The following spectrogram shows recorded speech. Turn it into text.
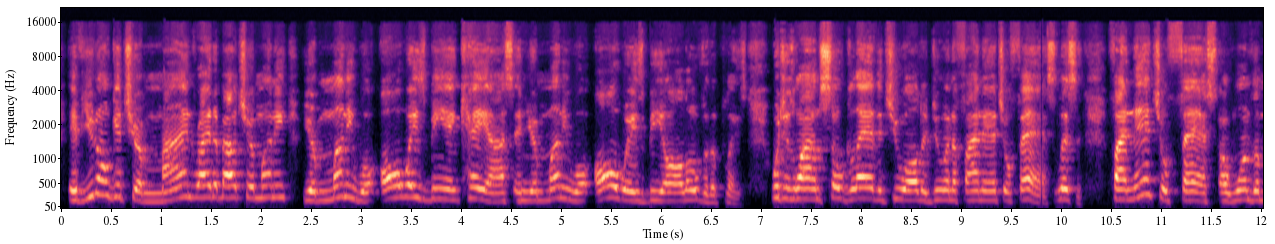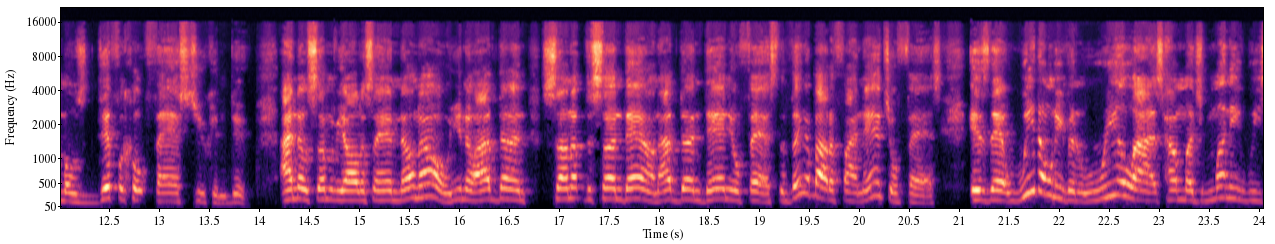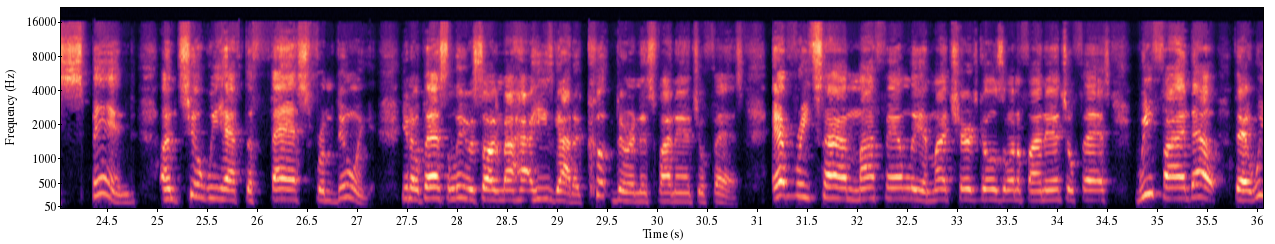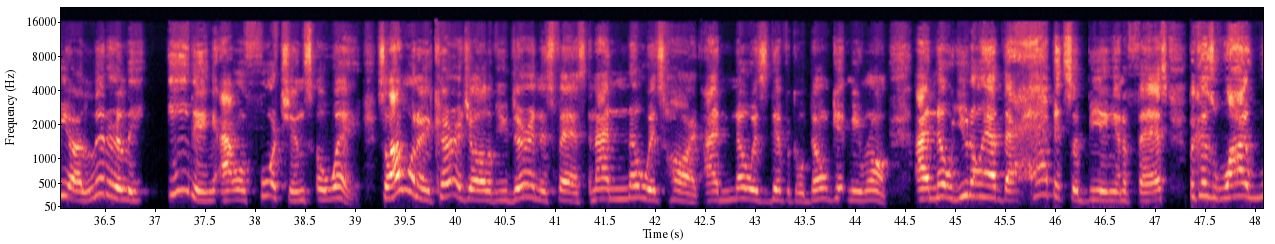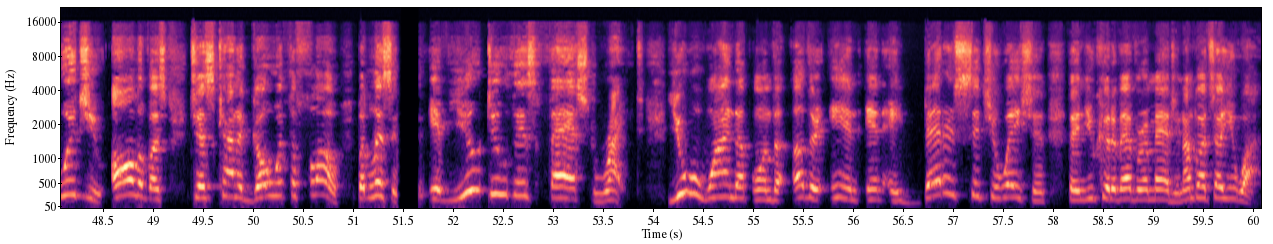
If you don't get your mind right about your money, your money will always be in chaos and your money will always be all over the place, which is why I'm so glad that you all are doing a financial fast. Listen, financial fasts are one of the most difficult fasts you can do. I know some of y'all are saying, no, no, you know, I've done sun up to sundown, I've done Daniel fast. The thing about a financial fast is that we don't even realize how much money we spend until we have to fast from doing it. You know, Pastor Lee was talking about how he's got to cook during this financial fast. Every time my family and my church goes on a financial fast, we find out that we are literally eating our fortunes away. So I want to encourage all of you during this fast. And I know it's hard. I know it's difficult. Don't get me wrong. I know you don't have the habits of being in a fast because why would you? All of us just kind of go with the flow. But listen, if you do this fast right, you will wind up on the other end in a better situation than you could have ever imagined. I'm going to tell you why.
